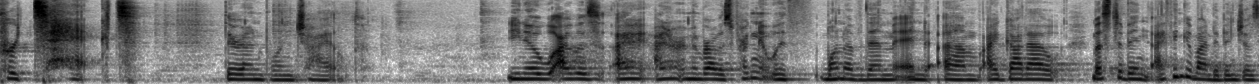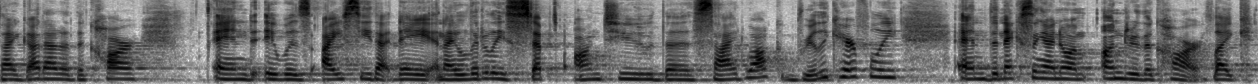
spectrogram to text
protect their unborn child. You know, I was, I, I don't remember, I was pregnant with one of them, and um, I got out, must have been, I think it might have been Josiah. I got out of the car, and it was icy that day and i literally stepped onto the sidewalk really carefully. And the next thing i know i'm under the car like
